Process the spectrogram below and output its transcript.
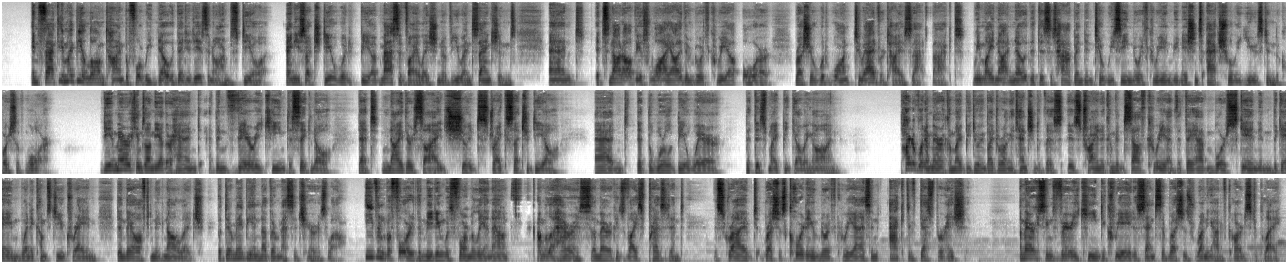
In fact, it might be a long time before we know that it is an arms deal. Any such deal would be a massive violation of UN sanctions. And it's not obvious why either North Korea or Russia would want to advertise that fact. We might not know that this has happened until we see North Korean munitions actually used in the course of war. The Americans, on the other hand, have been very keen to signal that neither side should strike such a deal and that the world be aware that this might be going on part of what America might be doing by drawing attention to this is trying to convince South Korea that they have more skin in the game when it comes to Ukraine than they often acknowledge. But there may be another message here as well. Even before the meeting was formally announced, Kamala Harris, America's vice president, described Russia's courting of North Korea as an act of desperation. America seems very keen to create a sense that Russia's running out of cards to play.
